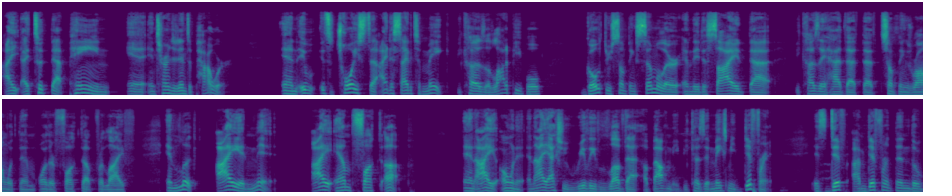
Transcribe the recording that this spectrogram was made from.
I I took that pain and, and turned it into power. And it, it's a choice that I decided to make because a lot of people go through something similar and they decide that because they had that that something's wrong with them or they're fucked up for life. And look, I admit I am fucked up and I own it. And I actually really love that about me because it makes me different it's diff I'm different than the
